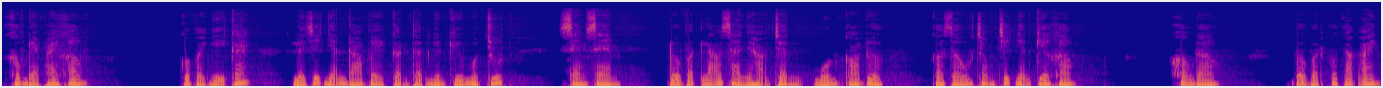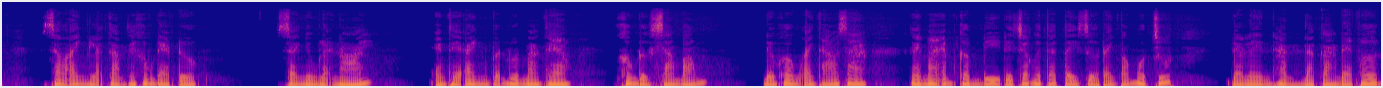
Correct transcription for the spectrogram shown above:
không đẹp hay không? Cô phải nghĩ cách lấy chiếc nhẫn đó về cẩn thận nghiên cứu một chút, xem xem đồ vật lão già nhà họ Trần muốn có được có giấu trong chiếc nhẫn kia không. Không đâu, đồ vật cô tặng anh, sao anh lại cảm thấy không đẹp được? Giang Nhung lại nói, em thấy anh vẫn luôn mang theo, không được sáng bóng nếu không, anh tháo ra. Ngày mai em cầm đi để cho người ta tẩy rửa đánh bóng một chút. Đeo lên hẳn là càng đẹp hơn.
